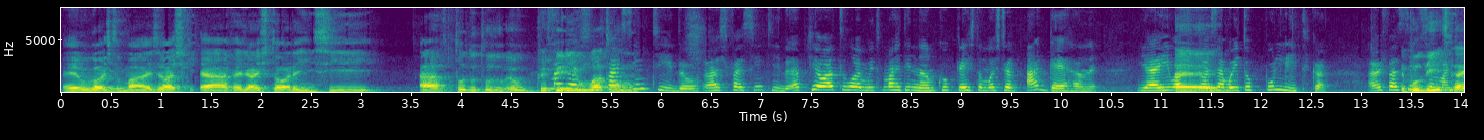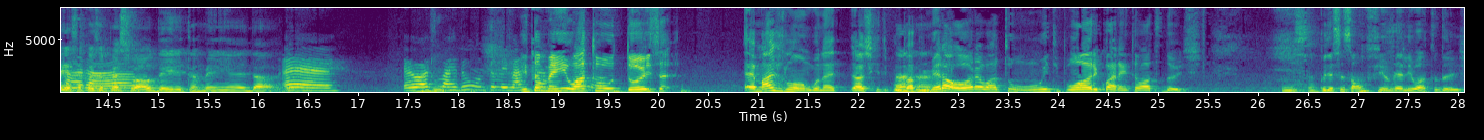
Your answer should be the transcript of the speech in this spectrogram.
É, eu gosto mais, eu acho que é a velha história em si. Ah, tudo, tudo. Eu preferi Mas eu um acho ato que faz 1. sentido. Eu acho que faz sentido. É porque o ato 1 é muito mais dinâmico porque eles estão mostrando a guerra, né? E aí o ato É. 2 é muito política. Aí faz É política mais e essa coisa pessoal dele também é da. da- É. Eu acho Do- mais do 1 também. mais E também o ato 2 é, é mais longo, né? Eu acho que tipo, a Aham. primeira hora é o ato 1 e tipo, uma hora e 40 é o ato 2. Isso. Podia ser só um filme ali, o ato 2.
